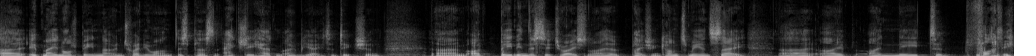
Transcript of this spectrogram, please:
uh, it may not have been known 21 this person actually had an opiate addiction. Um, I've been in this situation. I had a patient come to me and say, uh, I, I need to finally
